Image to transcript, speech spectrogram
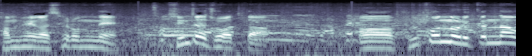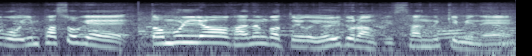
감회가 새롭네 진짜 좋았다 어 불꽃놀이 끝나고 인파 속에 떠물려 가는 것도 이거 여의도랑 비슷한 느낌이네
